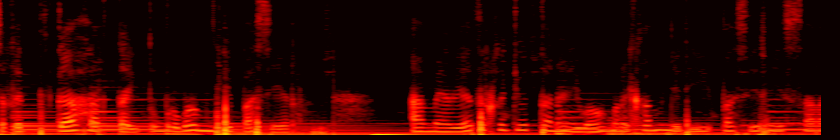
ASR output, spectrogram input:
Seketika harta itu berubah menjadi pasir. Amelia terkejut tanah di bawah mereka menjadi pasir hisap.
